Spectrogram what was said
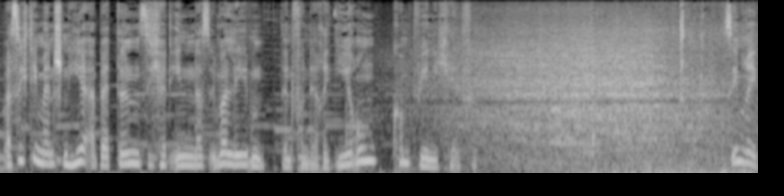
Was sich die Menschen hier erbetteln, sichert ihnen das Überleben, denn von der Regierung kommt wenig Hilfe. Siem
